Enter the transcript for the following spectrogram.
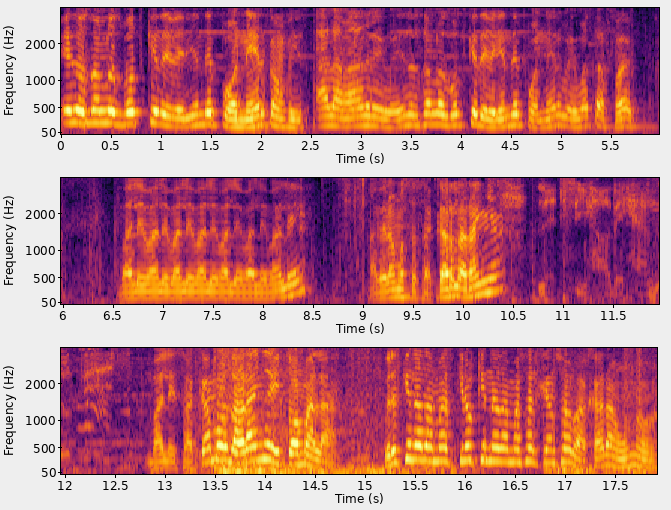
Esos son los bots que deberían de poner, confis. A la madre, güey. Esos son los bots que deberían de poner, güey. What the fuck. Vale, vale, vale, vale, vale, vale, vale. A ver, vamos a sacar la araña. Vale, sacamos la araña y tómala. Pero es que nada más, creo que nada más alcanzo a bajar a uno.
